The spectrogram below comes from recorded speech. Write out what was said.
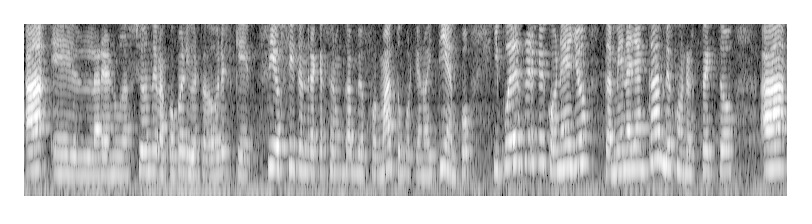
a la reanudación de la Copa Libertadores, que sí o sí tendrá que hacer un cambio de formato porque no hay tiempo. Y puede ser que con ello también hayan cambios con respecto a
